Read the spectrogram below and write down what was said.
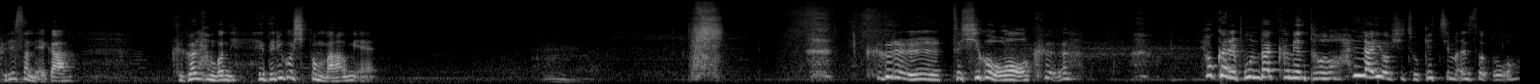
그래서 내가 그걸 한번 해드리고 싶은 마음에 그거를 드시고 그 효과를 본다 하면 더할 나위 없이 좋겠지만서도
